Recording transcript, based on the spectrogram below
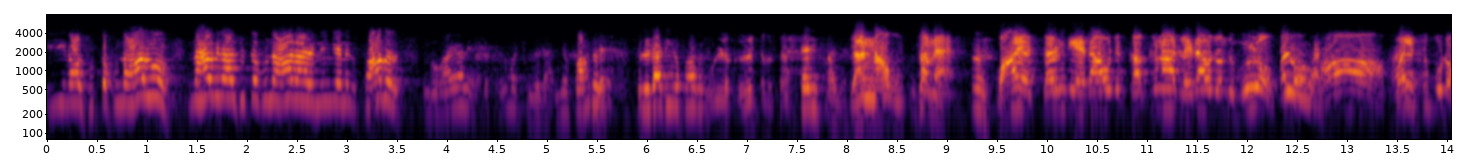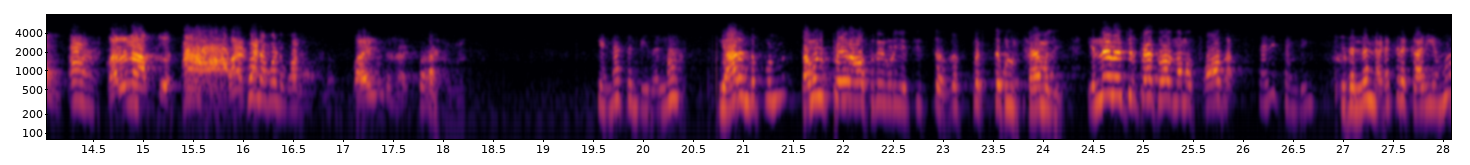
தீயினால் சுட்ட புண்ணு ஆறும் நாவினால் சுட்ட புண்ணு ஆறாது. நீங்க எனக்கு ஃபாதர் உங்க வாயால எந்த பெருமை சொல்லிடாதீங்க ஃபாதர் சொல்லிடாதீங்க ஃபாதர் உள்ள இழுத்துக்கிட்டேன் சரி ஃபாதர் ஏன்னா உத்தம. வாய திறந்து ஏதாவது கக்குனா அதுல ஏதாவது வந்து விழும். பலிச்சு போடும். கருணாக்கு. பயந்து. என்ன தம்பி இதெல்லாம்? யார் அந்த பொண்ணு தமிழ் பேராசிரியருடைய சிஸ்டர் ரெஸ்பெக்டபிள் ஃபேமிலி என்ன நினைச்சிட்டு பேசுறாரு நம்ம ஃபாதர் சரி தம்பி இதெல்லாம் நடக்கிற காரியமா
